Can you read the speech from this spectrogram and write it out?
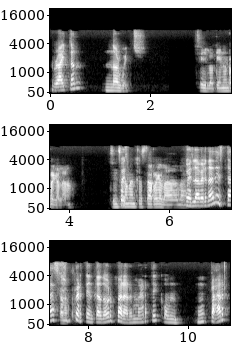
Brighton, Norwich. Sí, lo tienen regalado. Sinceramente pues, está regalado. Pues la verdad está súper tentador para armarte con un par,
